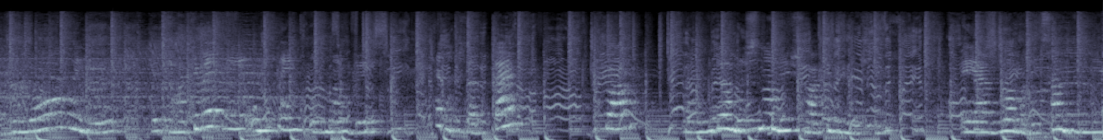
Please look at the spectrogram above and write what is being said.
abone olmayı ve takip etmeyi unutmayın. O zaman videoyu Hadi güzel. Ben şu an ben videonun başından beri şarkı dinliyorsun. Eğer bulamadıysan dinleyemiyorsun.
